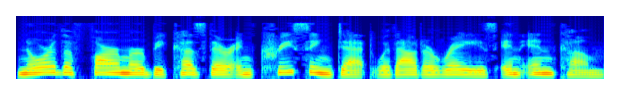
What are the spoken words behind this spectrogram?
nor the farmer because their increasing debt without a raise in income.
